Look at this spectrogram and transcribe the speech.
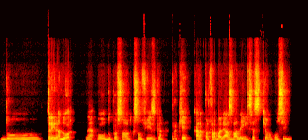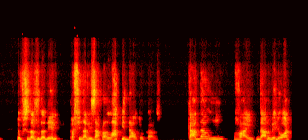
do treinador, né? Ou do profissional de educação física. Para quê? Cara, para trabalhar as valências que eu não consigo. Eu preciso da ajuda dele para finalizar, para lapidar o teu caso. Cada um vai dar o melhor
